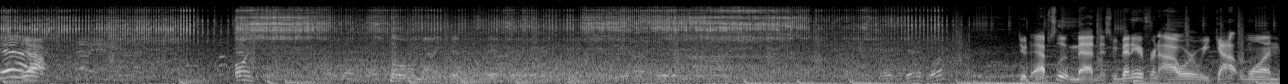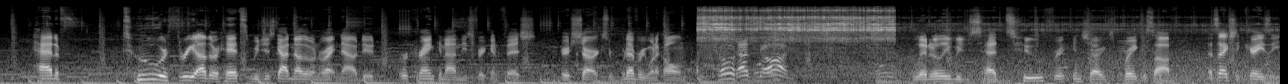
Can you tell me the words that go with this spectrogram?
Yeah. Yeah. Oh my goodness, dude. Dude, absolute madness. We've been here for an hour. We got one, had a f- two or three other hits. We just got another one right now, dude. We're cranking on these freaking fish, or sharks, or whatever you want to call them. That's gone. Literally, we just had two freaking sharks break us off. That's actually crazy.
